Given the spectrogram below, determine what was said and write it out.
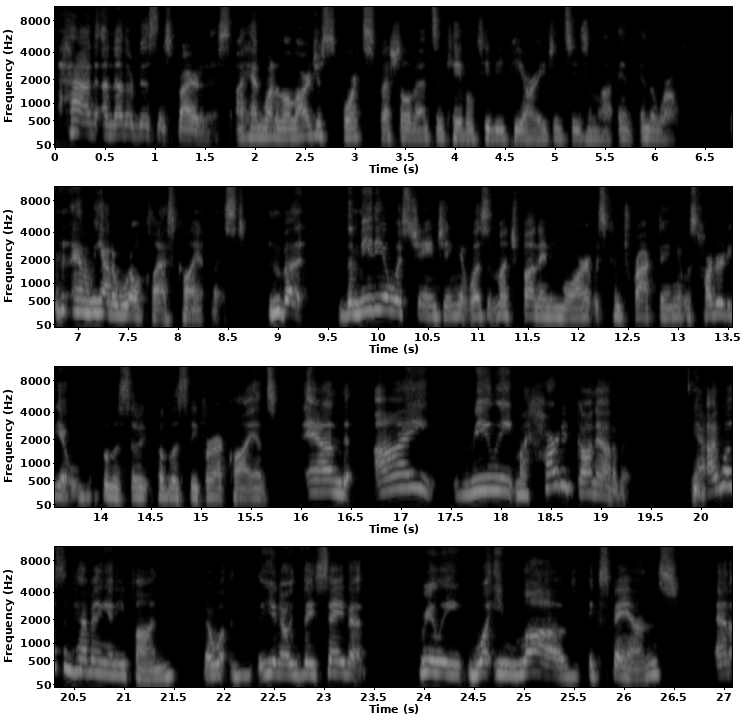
had another business prior to this. I had one of the largest sports special events and cable TV PR agencies in the, in, in the world. And we had a world class client list. But the media was changing. It wasn't much fun anymore. It was contracting. It was harder to get publicity, publicity for our clients. And I really, my heart had gone out of it. Yeah. I wasn't having any fun. You know, they say that really what you love expands. And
